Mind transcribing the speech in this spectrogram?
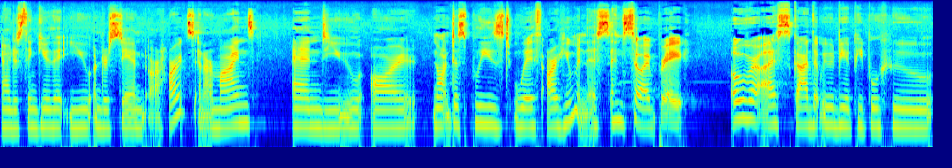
And I just thank you that you understand our hearts and our minds and you are not displeased with our humanness. And so I pray over us, God, that we would be a people who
